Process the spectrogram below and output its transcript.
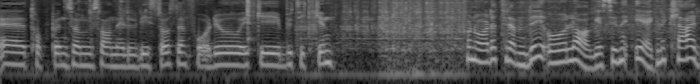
eh, toppen som Svanhild viste oss, den får du jo ikke i butikken. For nå er det trendy å lage sine egne klær.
